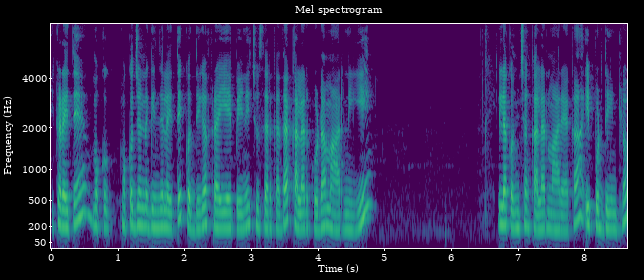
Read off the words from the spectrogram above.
ఇక్కడైతే మొక్క మొక్కజొన్న గింజలు అయితే కొద్దిగా ఫ్రై అయిపోయినాయి. చూసారు కదా కలర్ కూడా మారినాయి. ఇలా కొంచెం కలర్ మారాక ఇప్పుడు దీంట్లో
